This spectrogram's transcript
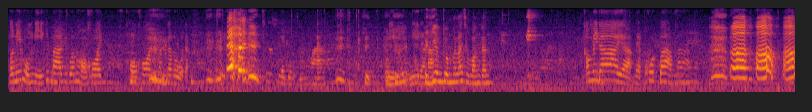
ตอนนี้ผมหนีขึ้นมาอยู่บนหอคอย หอคอยที่มันกระโดดอะเชือกเหยียดลงมาหนีมาถึงนี่แล้วไปนะเยี่ยมชมพระราชวังกันเขาไม่ได้อะแบบโคตรบ้าอำนาจเออเออเออ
